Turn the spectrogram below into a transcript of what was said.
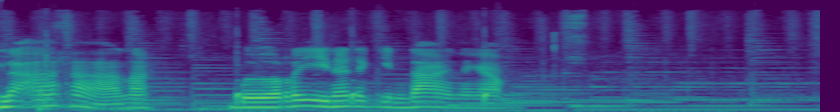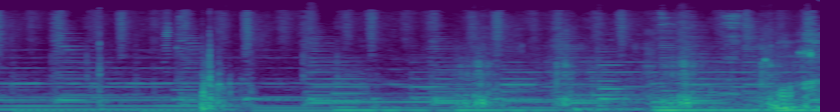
และอาหารนะเบอร์รี่น่าจะกินได้นะครับ โอเค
